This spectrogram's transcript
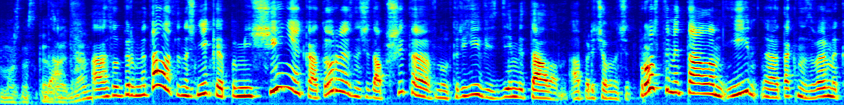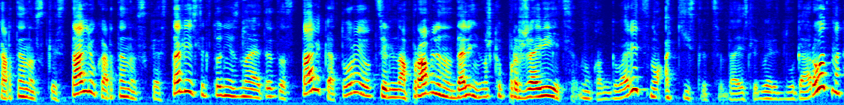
можно сказать, да? да? А суперметалл это, значит, некое помещение, которое, значит, обшито покрыта внутри везде металлом, а причем, значит, просто металлом и э, так называемой картеновской сталью. Картеновская сталь, если кто не знает, это сталь, которую целенаправленно дали немножко проржаветь, ну, как говорится, ну, окислиться, да, если говорить благородно.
